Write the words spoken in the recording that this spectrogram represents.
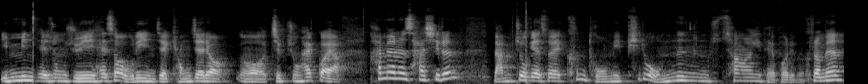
인민 대중주의 해서 우리 이제 경제력 어, 집중할 거야 하면은 사실은 남쪽에서의 큰 도움이 필요 없는 상황이 돼 버리면 그러면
